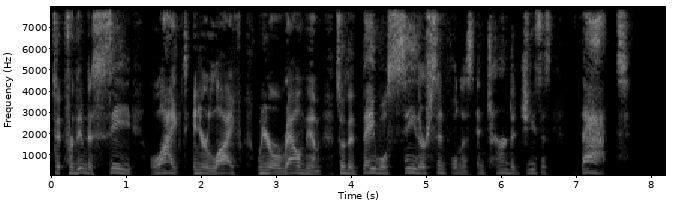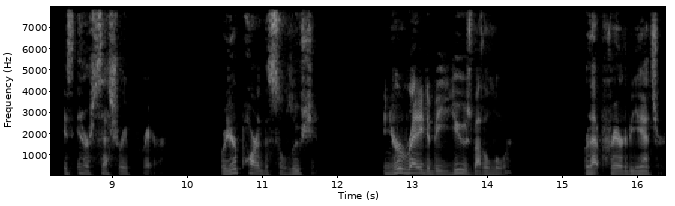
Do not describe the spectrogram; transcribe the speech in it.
to, for them to see light in your life when you're around them so that they will see their sinfulness and turn to Jesus. That is intercessory prayer, where you're part of the solution and you're ready to be used by the Lord for that prayer to be answered.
